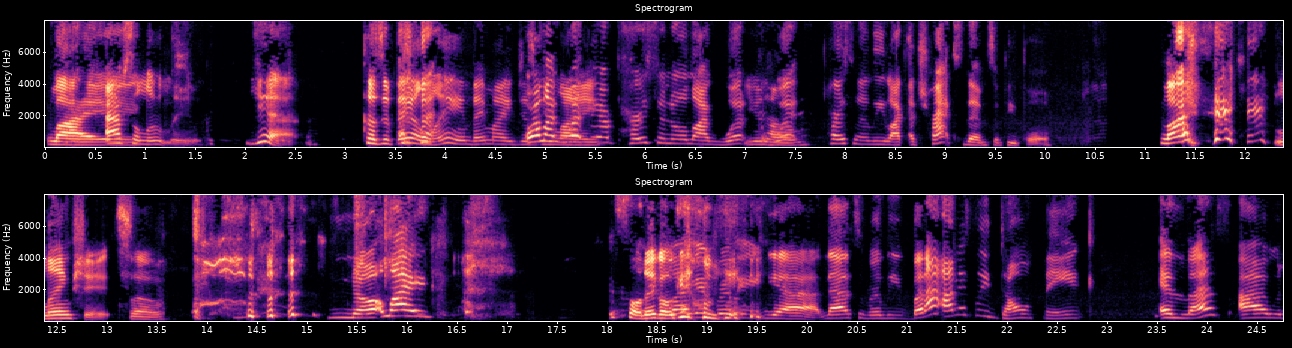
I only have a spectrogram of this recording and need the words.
Like Absolutely, yeah. Because if they are lame, they might just or be like what their personal like what you what know, personally like attracts them to people. Like lame shit. So, no, like so they gonna like kill it really yeah, that's really but I honestly don't think unless I was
